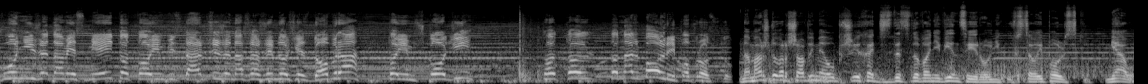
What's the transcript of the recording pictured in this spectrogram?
W Unii, że tam jest mniej, to to im wystarczy, że nasza żywność jest dobra, to im szkodzi? To, to, to nas boli po prostu. Na marsz do Warszawy miało przyjechać zdecydowanie więcej rolników z całej Polski. Miało,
